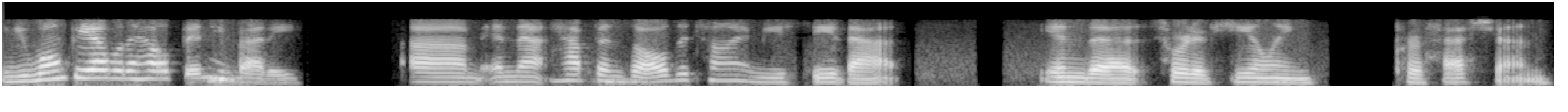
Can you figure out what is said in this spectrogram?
and you won't be able to help mm. anybody. Um, and that happens all the time. You see that in the sort of healing profession.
